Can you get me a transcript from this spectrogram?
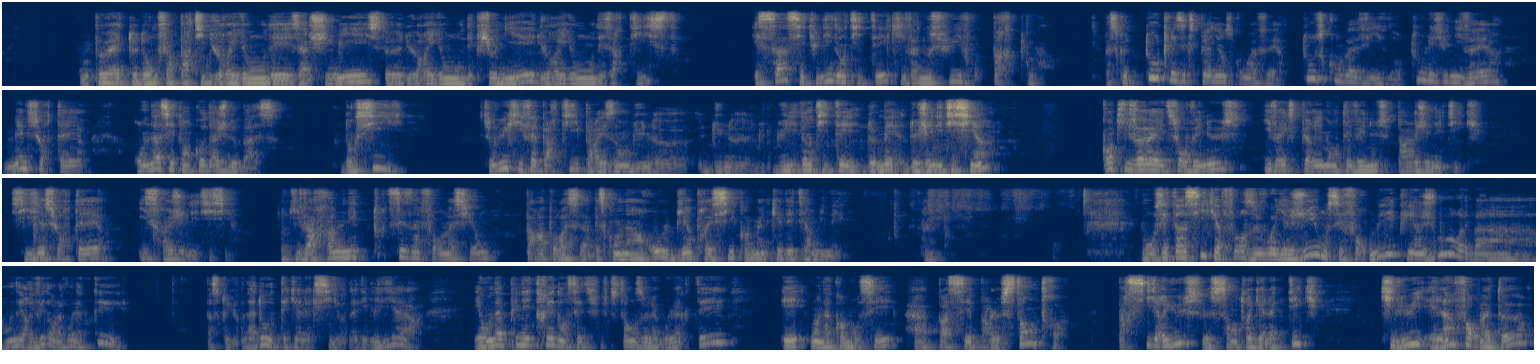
On peut être donc faire partie du rayon des alchimistes, du rayon des pionniers, du rayon des artistes. Et ça, c'est une identité qui va nous suivre partout. Parce que toutes les expériences qu'on va faire, tout ce qu'on va vivre dans tous les univers, même sur Terre, on a cet encodage de base. Donc si celui qui fait partie, par exemple, d'une identité de, généticien, quand il va être sur Vénus, il va expérimenter Vénus par la génétique. S'il vient sur Terre, il sera généticien. Donc il va ramener toutes ces informations par rapport à ça, parce qu'on a un rôle bien précis quand même qui est déterminé. Hein. bon, c'est ainsi qu'à force de voyager, on s'est formé, puis un jour, eh ben, on est arrivé dans la Voie lactée parce qu'il y en a d'autres, des galaxies, il y en a des milliards. Et on a pénétré dans cette substance de la Voie lactée et on a commencé à passer par le centre, par Sirius, le centre galactique, qui lui est l'informateur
